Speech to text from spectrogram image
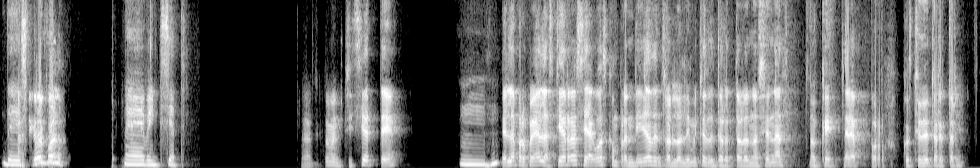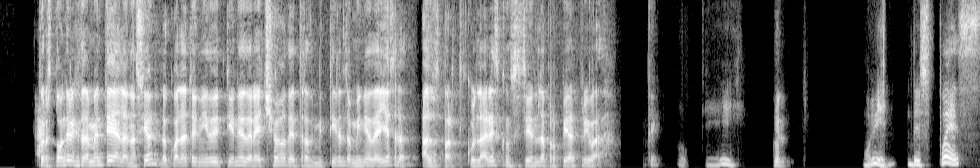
Después ¿Artículo cuál? de- eh, 27. El artículo 27 Ujú. es la propiedad de las tierras y aguas comprendidas dentro de los límites del territorio nacional. Ok, era por cuestión de territorio. Corresponde legislativamente a la nación, lo cual ha tenido y tiene derecho de transmitir el dominio de ellas a, la- a los particulares constituyendo la propiedad privada. Ok. Good. Muy bien. Después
